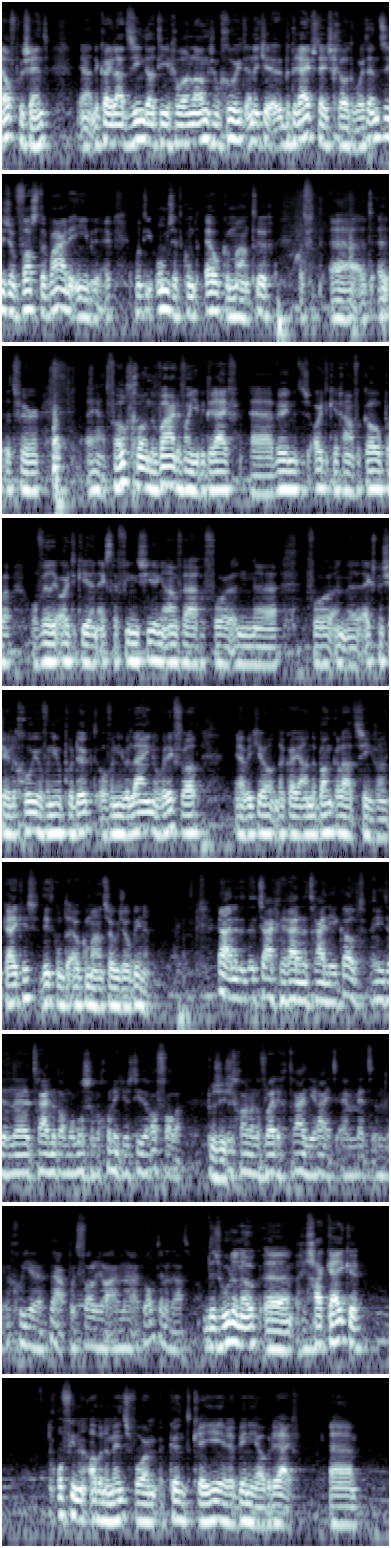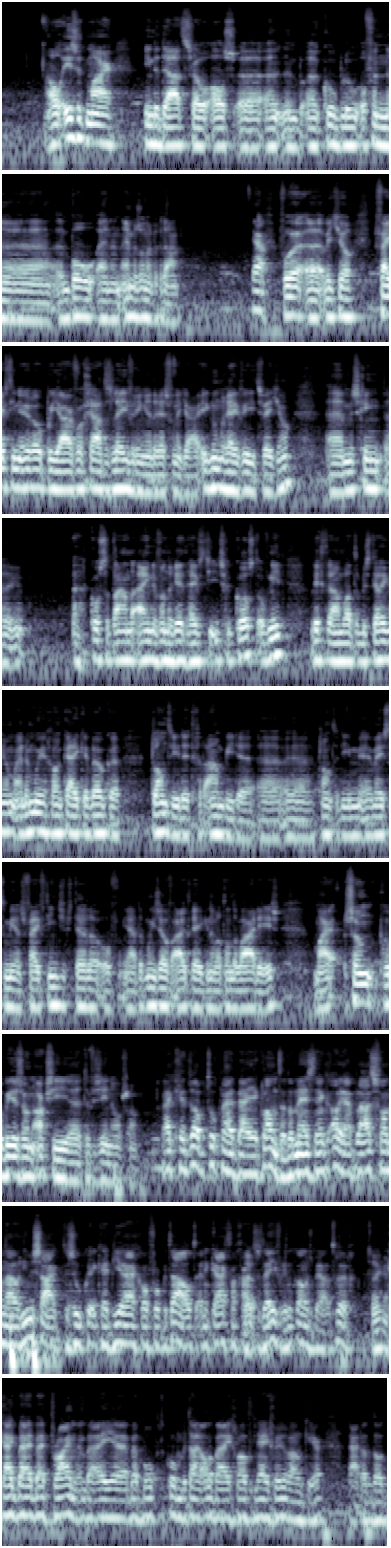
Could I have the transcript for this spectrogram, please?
Ja, dan kan je laten zien dat die gewoon langzaam groeit en dat je bedrijf steeds groter wordt. En het is een vaste waarde in je bedrijf, want die omzet komt elke maand terug. Het, eh, het, het, het, ver, eh, ja, het verhoogt gewoon de waarde van je bedrijf. Eh, wil je het dus ooit een keer gaan verkopen of wil je ooit een keer een extra financiering aanvragen voor een, voor een exponentiële groei of een nieuw product of een nieuwe lijn of weet ik veel wat. Ja, weet je wel, dan kan je aan de banken laten zien van kijk eens, dit komt er elke maand sowieso binnen. Ja, en het, het is eigenlijk een rijdende trein die je koopt. En niet een eh, trein met allemaal losse wagonnetjes die eraf vallen. Het Precies. is gewoon een volledige trein die rijdt. En met een goede nou, portfolio aan eh, klanten inderdaad. Dus hoe dan ook, eh, ga kijken of je een abonnementsvorm kunt creëren binnen jouw bedrijf. Al is het maar inderdaad zoals een, een, Coolblue of een, een Bol en een Amazon hebben gedaan. Ja. Voor, eh, weet je wel, 15 euro per jaar voor gratis leveringen de rest van het jaar. Ik noem maar even iets, weet je wel. Eh, misschien eh, kost het aan het einde van de rit, heeft het je iets gekost of niet? Ligt eraan wat de bestellingen, maar dan moet je gewoon kijken welke klanten je dit gaat aanbieden. Klanten die me- meestal meer dan 15 bestellen, of ja, dat moet je zelf uitrekenen wat dan de waarde is. Maar zo'n, probeer zo'n actie eh, te verzinnen of zo. Maar ik creëert wel betrokkenheid bij je klanten. Dat mensen denken, oh ja, in plaats van nou een nieuwe zaak te zoeken, ik heb hier eigenlijk al voor betaald en ik krijg dan gratis levering, dan komen ze bij jou terug. Zeker. Kijk, bij, bij Prime en bij, eh bij Bol.com betaal je allebei geloof ik 9 euro een keer. Nou, dat, dat,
